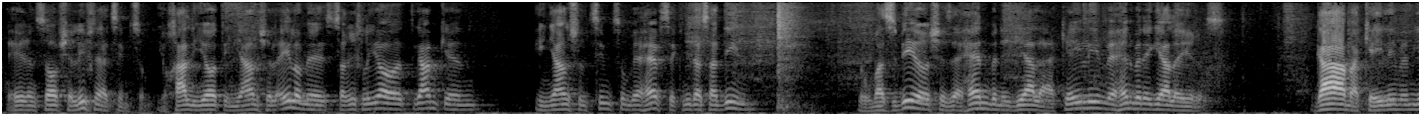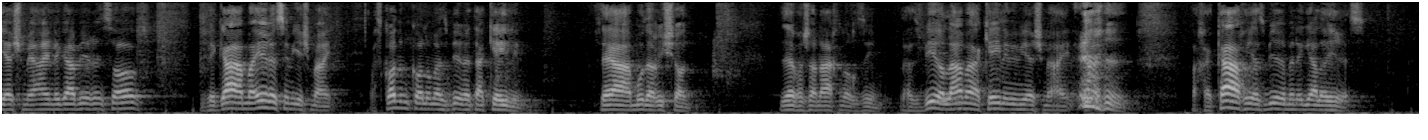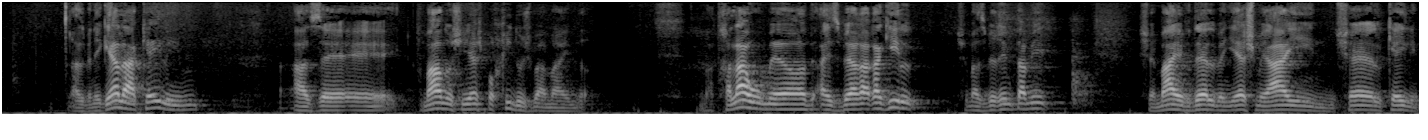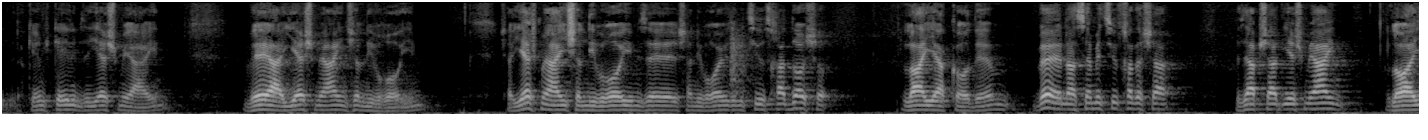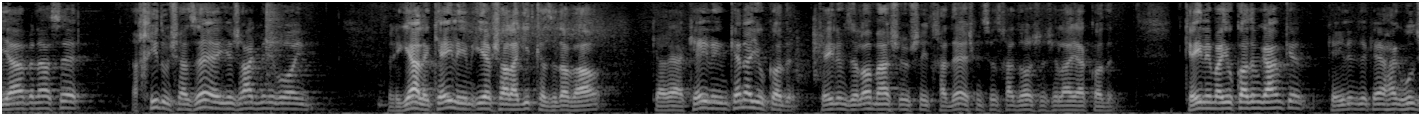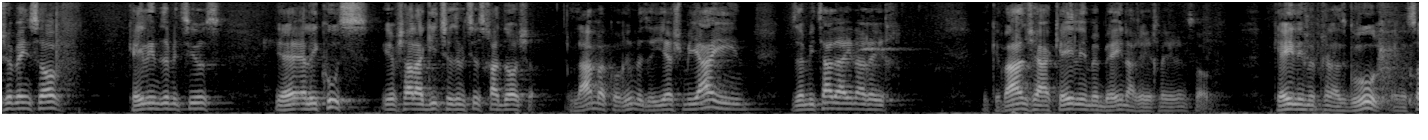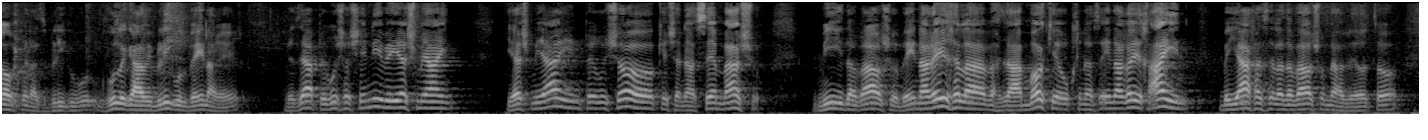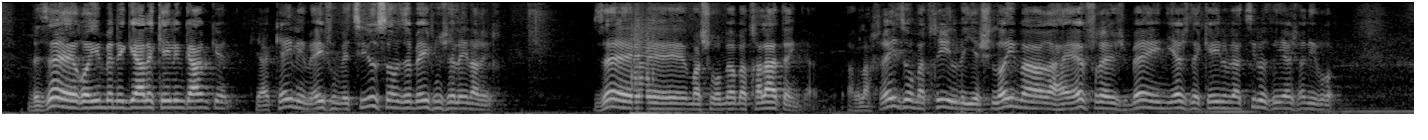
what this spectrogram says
עיר אינסוף של לפני הצמצום, יוכל להיות עניין של אילומס, צריך להיות גם כן עניין של צמצום והפסק, מידס הדין. והוא מסביר שזה הן בנגיע לכלים והן בנגיע לארס. גם הכלים הם יש מאין לגבי עיר אינסוף, וגם הארס הם יש מאין. אז קודם כל הוא מסביר את הכלים. זה העמוד הראשון. זה איפה שאנחנו אוחזים. להסביר למה הכלים הם יש מאין. ואחר כך הוא יסביר בנגיע לארס. אז בנגיע לכלים, אז אה, אמרנו שיש פה חידוש במים. בהתחלה הוא אומר ההסבר הרגיל, שמסבירים תמיד, שמה ההבדל בין יש מאין של כלים, כלים זה יש מאין, והיש מאין של נברואים, שהיש מאין של נברואים זה שהנברואים זה מציאות חדושו, לא היה קודם, ונעשה מציאות חדשה. וזה הפשט יש מאין, לא היה ונעשה. החידוש הזה יש רק בנברואים. בנגיע לכלים אי אפשר להגיד כזה דבר, כי הרי הכלים כן היו קודם. כלים זה לא משהו שהתחדש, מציאות חדוש שלא היה קודם. כלים היו קודם גם כן. כלים זה כרך הגבול שבין סוף. כלים זה מציאות אליקוס. אי אפשר להגיד שזה מציאות חדוש. למה קוראים לזה יש מיין? זה מצד העין הריך. מכיוון שהכלים הם בעין הריך לעין סוף. כלים מבחינת גבול, עין סוף מבחינת בלי גבול, גבול לגבי בלי גבול בעין הריך. וזה הפירוש השני ביש מאין. יש מאין פירושו כשנעשה משהו מדבר שהוא בין עריך אליו, זה המוקר מבחינת אין עריך עין ביחס אל הדבר שהוא מהווה אותו, וזה רואים בנגיעה לכלים גם כן, כי הכלים איפה מציוסום זה באיפן של אין עריך. זה מה שהוא אומר בהתחלת העניין. אבל אחרי זה הוא מתחיל, ויש לו אמר ההפרש בין יש לכלים ואצילות ויש הנברו.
